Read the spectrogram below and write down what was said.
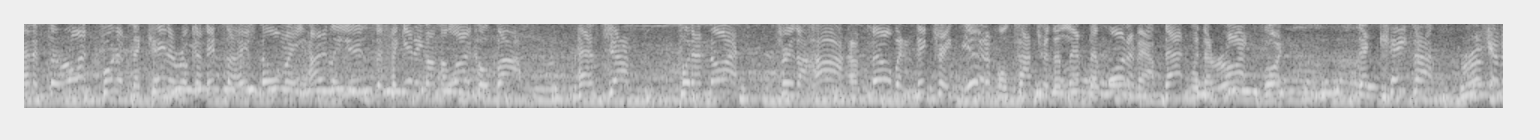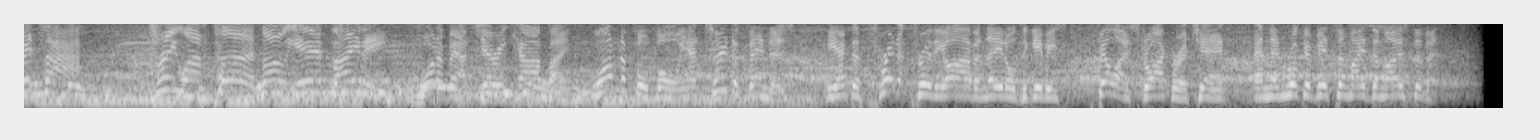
And it's the right foot of Nikita Rukavytsya, who's normally only used for getting on the local bus, has just put a knife through the heart of Melbourne victory. Beautiful touch with the left, and what about that with the right foot? Nikita Rukavytsya. 3-1 Perth, oh yeah, baby. What about Jerry Carpe? Wonderful ball. He had two defenders. He had to thread it through the eye of a needle to give his fellow striker a chance, and then Rukavytsya made the most of it.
